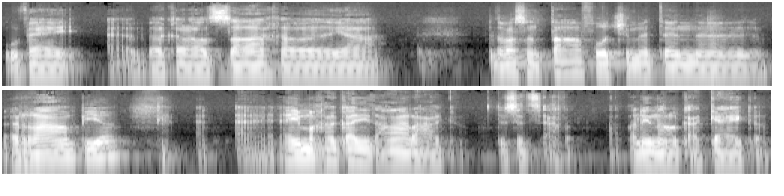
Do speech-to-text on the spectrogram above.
hoe wij uh, elkaar al zagen, ja het was een tafeltje met een uh, raampje. Uh, je mag elkaar niet aanraken. Dus het is echt alleen naar elkaar kijken.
